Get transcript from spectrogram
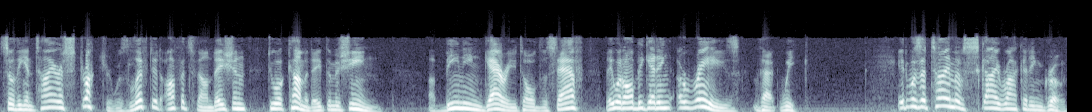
so the entire structure was lifted off its foundation to accommodate the machine. A beaming Gary told the staff they would all be getting a raise that week. It was a time of skyrocketing growth.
